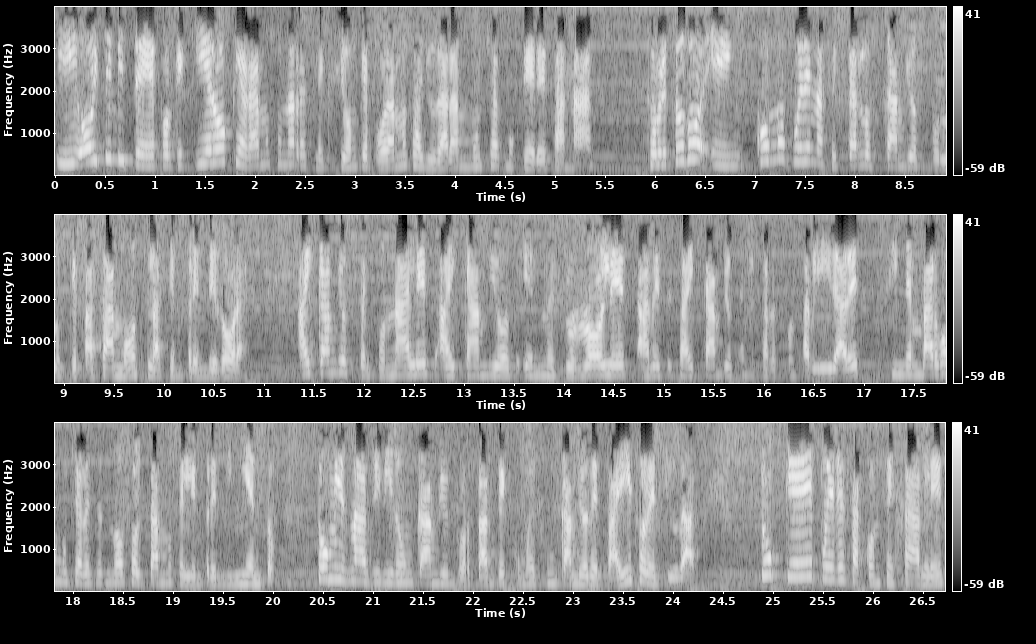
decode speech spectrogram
Y hoy te invité porque quiero que hagamos una reflexión que podamos ayudar a muchas mujeres, Ana, sobre todo en cómo pueden afectar los cambios por los que pasamos las emprendedoras. Hay cambios personales, hay cambios en nuestros roles, a veces hay cambios en nuestras responsabilidades, sin embargo muchas veces no soltamos el emprendimiento. Tú misma has vivido un cambio importante como es un cambio de país o de ciudad. ¿Tú qué puedes aconsejarles?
